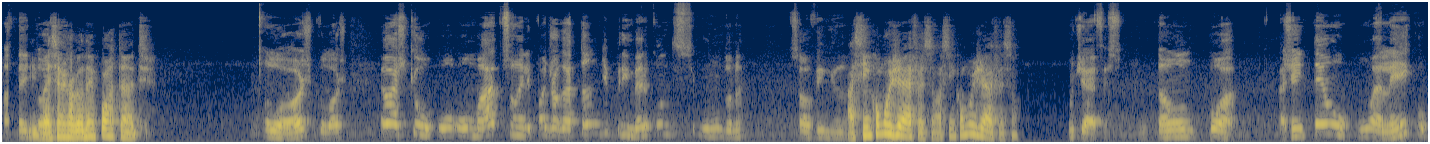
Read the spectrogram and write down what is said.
Aceitou. E vai ser um jogador importante. Lógico, lógico. Eu acho que o, o, o Matson ele pode jogar tanto de primeiro quanto de segundo, né? Salvo engano. Assim como o Jefferson, assim como o Jefferson. O Jefferson. Então, porra, a gente tem um, um elenco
